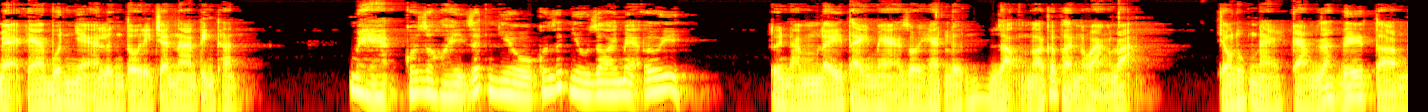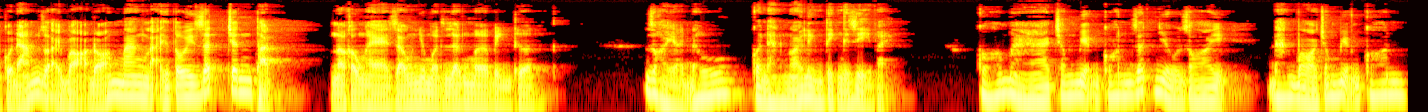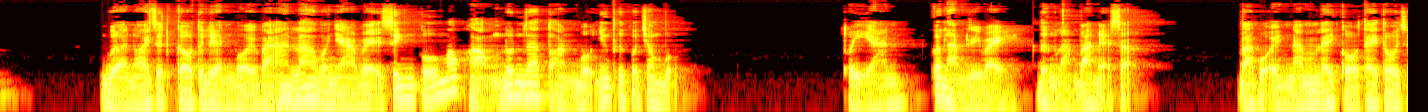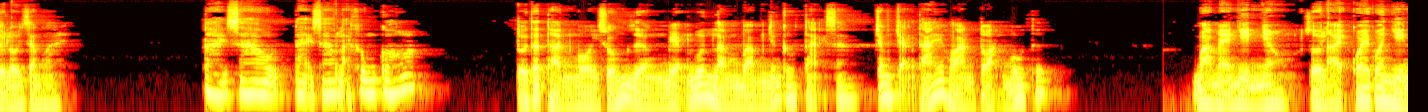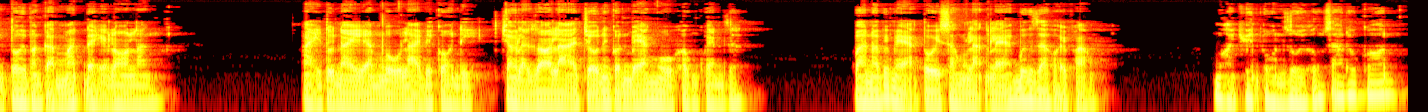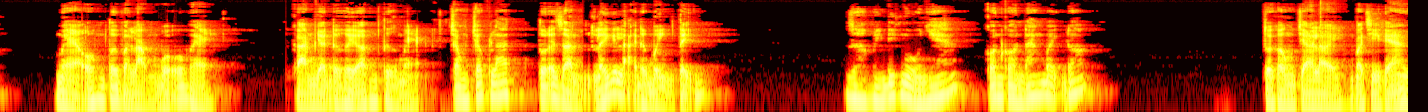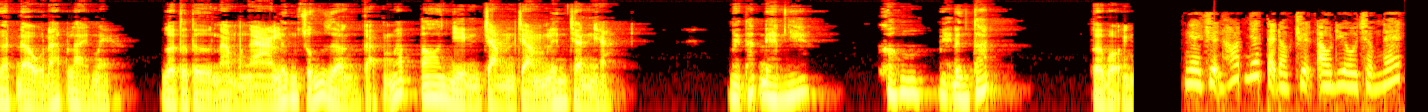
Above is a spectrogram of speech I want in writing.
Mẹ khẽ buồn nhẹ lưng tôi để chân an tinh thần. Mẹ có giỏi rất nhiều Có rất nhiều giỏi mẹ ơi. Tôi nắm lấy tay mẹ rồi hét lớn Giọng nói có phần hoảng loạn. Trong lúc này cảm giác ghê tởm Của đám giỏi bỏ đó mang lại cho tôi rất chân thật nó không hề giống như một giấc mơ bình thường Giỏi ở đâu Con đang nói linh tinh cái gì vậy Có mà trong miệng con rất nhiều giỏi Đang bò trong miệng con Vừa nói dứt câu tôi liền vội vã lao vào nhà vệ sinh cố móc hỏng nôn ra toàn bộ những thứ có trong bụng. Thủy An, có làm gì vậy? Đừng làm ba mẹ sợ. Bà vội nắm lấy cổ tay tôi rồi lôi ra ngoài. Tại sao, tại sao lại không có? Tôi thất thần ngồi xuống giường miệng luôn lầm bầm những câu tại sao. Trong trạng thái hoàn toàn vô thức. Bà mẹ nhìn nhau, rồi lại quay qua nhìn tôi bằng cặp mắt đầy lo lắng. ai, tối nay em ngủ lại với con đi. Chẳng là do lạ chỗ nên con bé ngủ không quen giấc. Bà nói với mẹ tôi xong lặng lẽ bước ra khỏi phòng. Mọi chuyện ổn rồi không sao đâu con. Mẹ ôm tôi vào lòng bố về. Cảm nhận được hơi ấm từ mẹ. Trong chốc lát tôi đã dần lấy lại được bình tĩnh. Giờ mình đi ngủ nhé, Con còn đang bệnh đó. Tôi không trả lời, Mà chỉ ghé gật đầu đáp lại mẹ. Rồi từ từ nằm ngả lưng xuống giường, Cặp mắt to nhìn chầm chầm lên trần nhà. Mẹ tắt đèn nhé. Không, mẹ đừng tắt. Tôi vội. Nghe chuyện hot nhất tại đọc audio.net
